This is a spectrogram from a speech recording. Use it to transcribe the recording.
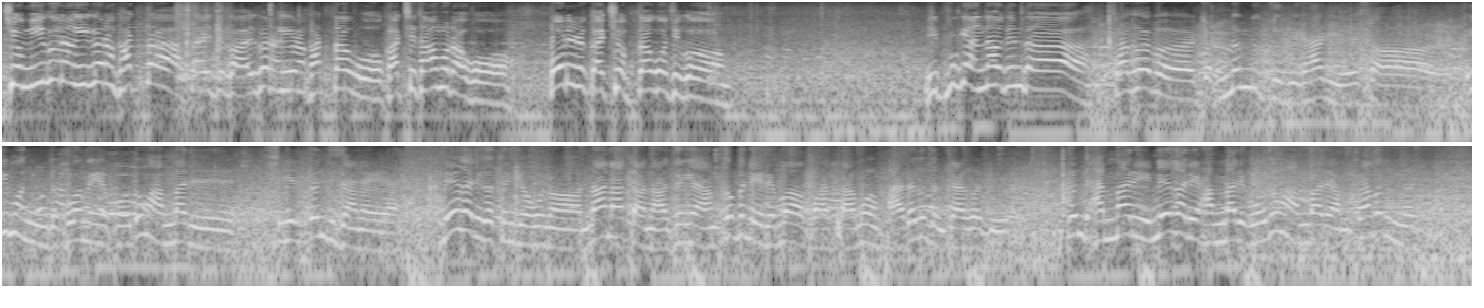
지금 이거랑 이거랑 같다, 사이즈가. 이거랑 이거랑 같다고. 같이 담으라고. 머리는 같이 없다고, 지금. 이쁘게 안 나와도 된다. 작업을 좀 능력주기를 하기 위해서 이모님도 보면 고동 한 마리 시계를 던지잖아요. 메가리 같은 경우는 나놨다 나중에 한꺼번에 이래 먹고 왔다 하면 바르거든 작업이. 근데 한 마리, 메가리 한 마리, 고동 한 마리 하면 작업이 늘-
